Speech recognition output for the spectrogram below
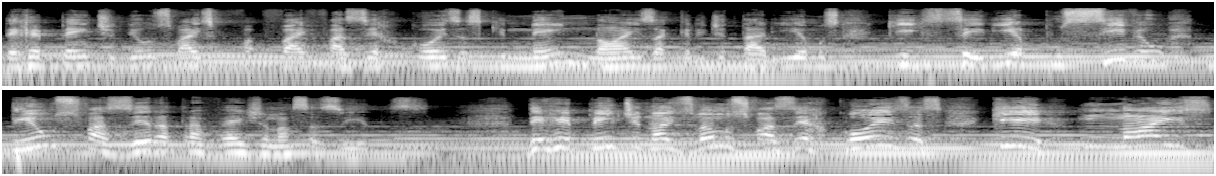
de repente Deus vai, vai fazer coisas que nem nós acreditaríamos que seria possível Deus fazer através de nossas vidas. De repente nós vamos fazer coisas que nós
